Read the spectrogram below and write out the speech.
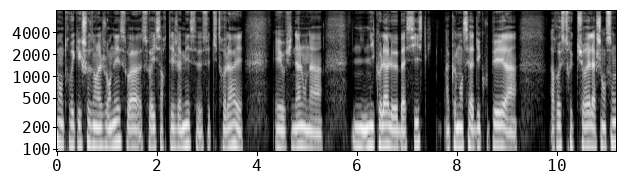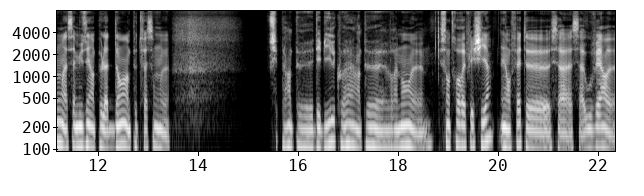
on trouvait quelque chose dans la journée, soit, soit il sortait jamais ce, ce titre-là. Et, et au final, on a Ni- Nicolas, le bassiste, a commencé à découper, à, à restructurer la chanson, à s'amuser un peu là-dedans, un peu de façon, euh, je sais pas, un peu débile, quoi, un peu euh, vraiment euh, sans trop réfléchir. Et en fait, euh, ça, ça a ouvert. euh,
